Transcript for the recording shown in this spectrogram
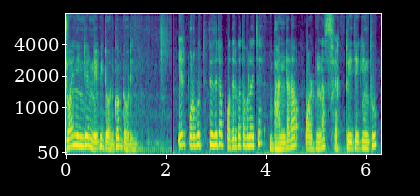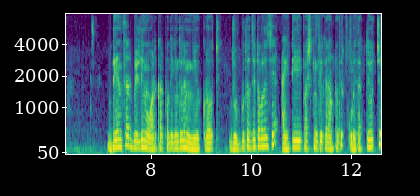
join Indian navy dot gov dot in এর পরবর্তীতে যেটা পদের কথা বলা হয়েছে, ভান্ডারা অর্ডনার্স ফ্যাক্টরিতে কিন্তু ডেন্সার বিল্ডিং ওয়ার্কার পদে কিন্তু এখানে নিয়োগ করা হচ্ছে। যোগ্যতা যেটা বলেছে আইটিআই পাস কিন্তু এখানে আপনাদের করে থাকতে হচ্ছে।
